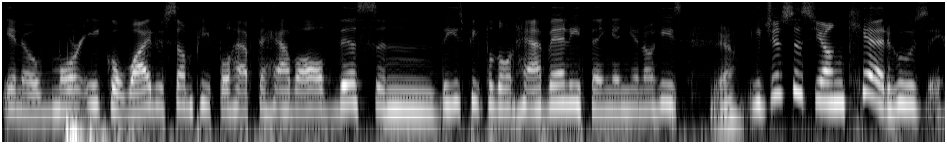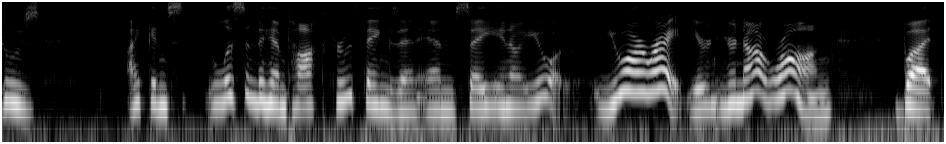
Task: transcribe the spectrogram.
you know, more equal? Why do some people have to have all this and these people don't have anything? And you know, he's Yeah. he's just this young kid who's who's I can s- listen to him talk through things and, and say, you know, you you are right. You're you're not wrong, but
